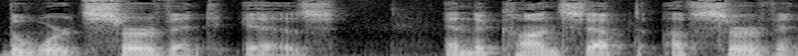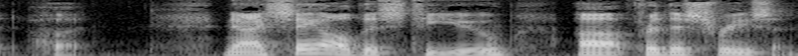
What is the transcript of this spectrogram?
The word servant is and the concept of servanthood. Now, I say all this to you uh, for this reason.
